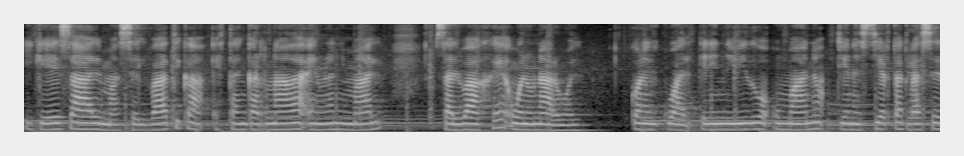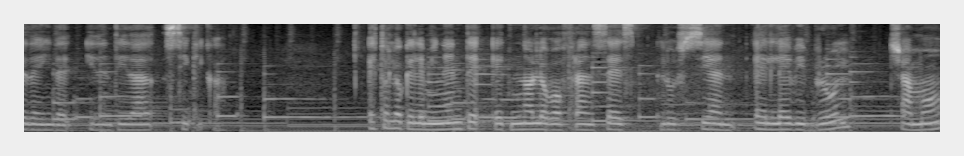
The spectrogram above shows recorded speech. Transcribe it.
y que esa alma selvática está encarnada en un animal salvaje o en un árbol, con el cual el individuo humano tiene cierta clase de identidad psíquica. Esto es lo que el eminente etnólogo francés Lucien. Lévy-Bruhl llamó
